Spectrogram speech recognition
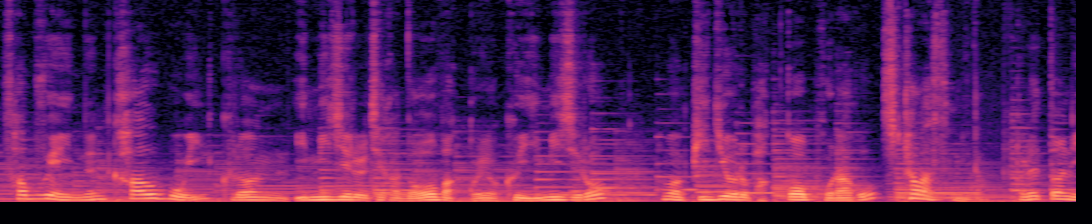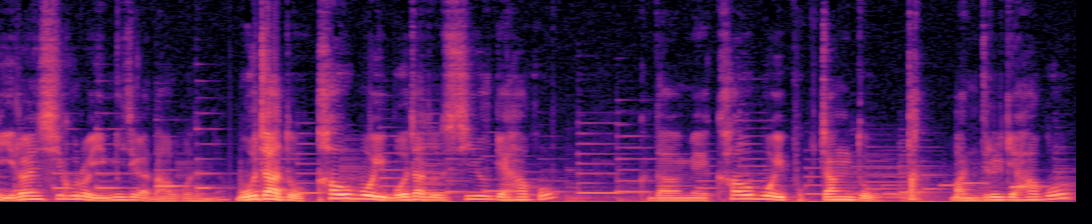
서부에 있는 카우보이 그런 이미지를 제가 넣어봤고요. 그 이미지로 한번 비디오를 바꿔보라고 시켜봤습니다. 그랬더니 이런 식으로 이미지가 나오거든요. 모자도, 카우보이 모자도 씌우게 하고, 그 다음에 카우보이 복장도 딱 만들게 하고,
